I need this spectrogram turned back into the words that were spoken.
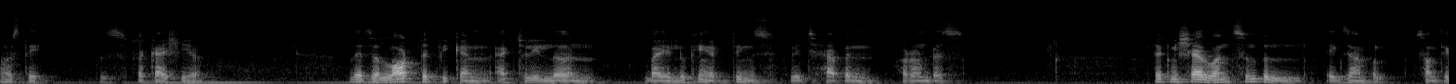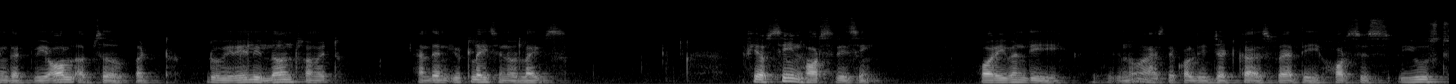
Namaste. This is Prakash here. There's a lot that we can actually learn by looking at things which happen around us. Let me share one simple example, something that we all observe, but do we really learn from it and then utilize in our lives? If you have seen horse racing, or even the, you know, as they call the jatkas, where the horse is used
